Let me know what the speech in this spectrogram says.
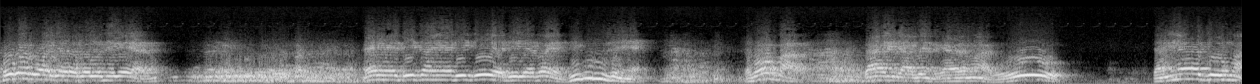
ဘုရားဘဝကြတော့ဘယ်လိုနေခဲ့ရတော့အဲဒီတိုင်ရဒီကျိုးရဒီလည်းပဲဒီပုရုษရဲ့သဘောပါတိုင်းကြဖြင့်ဓမ္မတို့တိုင်းရကျိုးမှ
